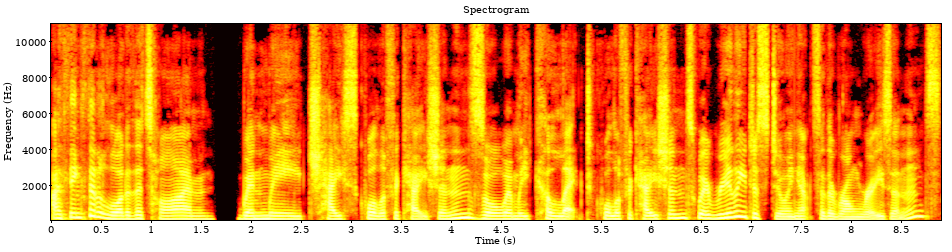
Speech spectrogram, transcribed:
I think that a lot of the time, when we chase qualifications or when we collect qualifications, we're really just doing it for the wrong reasons.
